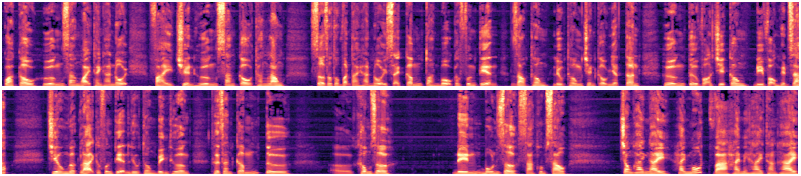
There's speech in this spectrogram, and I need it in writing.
qua cầu hướng ra ngoại thành Hà Nội phải chuyển hướng sang cầu Thăng Long. Sở Giao thông Vận tải Hà Nội sẽ cấm toàn bộ các phương tiện giao thông lưu thông trên cầu Nhật Tân hướng từ Võ Chí Công đi Võ Nguyên Giáp. Chiều ngược lại các phương tiện lưu thông bình thường, thời gian cấm từ ờ, uh, 0 giờ đến 4 giờ sáng hôm sau. Trong hai ngày 21 và 22 tháng 2,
